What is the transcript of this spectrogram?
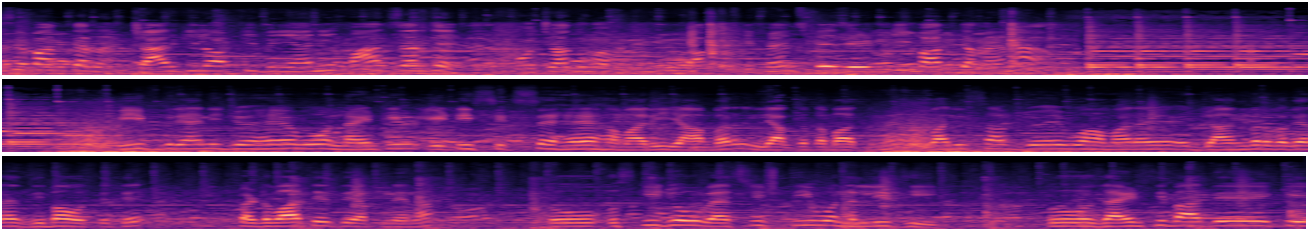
से बात कर रहे हैं। चार किलो आपकी बिरयानी, पाँच हज़ार दे पहुँचा दूँगा आप डिफेंस फ़ेज़ एट की बात कर रहे हैं ना? बीफ बिरयानी जो है वो 1986 से है हमारी यहाँ पर, लियाकताबाद में। वालिद साहब जो है वो हमारे जानवर वगैरह ज़िबा होते थे, कटवाते थे अपने ना। तो उसकी जो वेस्टिज थी वो नली थी। तो ज़ाहिर सी बात है कि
